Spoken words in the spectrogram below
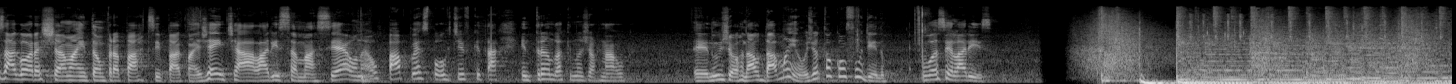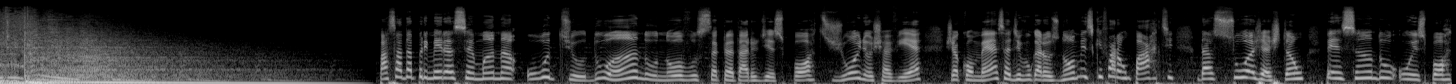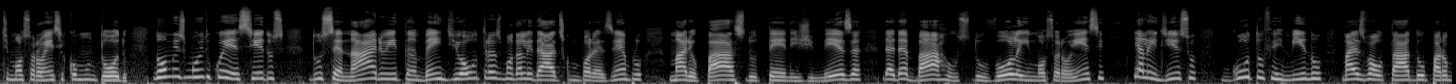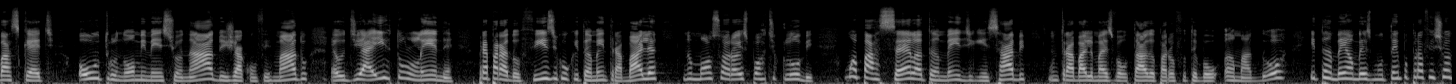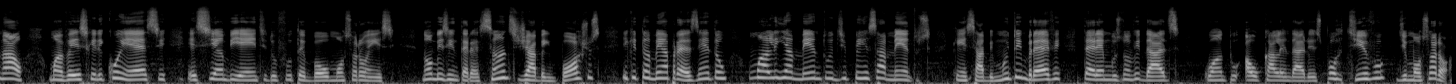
Vamos agora chamar então para participar com a gente a Larissa Maciel, né? O Papo Esportivo que está entrando aqui no jornal, é, no jornal da manhã. Hoje eu estou confundindo. Com você, Larissa. Passada a primeira semana útil do ano, o novo secretário de Esportes, Júnior Xavier, já começa a divulgar os nomes que farão parte da sua gestão, pensando o esporte moçoroense como um todo. Nomes muito conhecidos do cenário e também de outras modalidades, como por exemplo, Mário Paz, do tênis de mesa, Dedé Barros, do vôlei moçoroense e, além disso, Guto Firmino, mais voltado para o basquete. Outro nome mencionado e já confirmado é o de Ayrton Lenner, preparador físico que também trabalha no Mossoró Esporte Clube. Uma parcela também de quem sabe um trabalho mais voltado para o futebol amador e também ao mesmo tempo profissional, uma vez que ele conhece esse ambiente do futebol moçoroense. Nomes interessantes, já bem postos e que também apresentam um alinhamento de pensamentos. Quem sabe muito em breve teremos novidades quanto ao calendário esportivo de Mossoró.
